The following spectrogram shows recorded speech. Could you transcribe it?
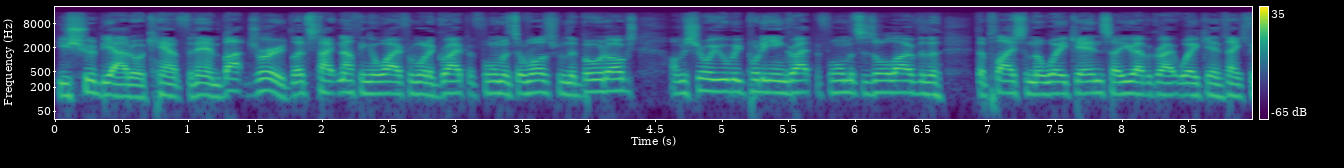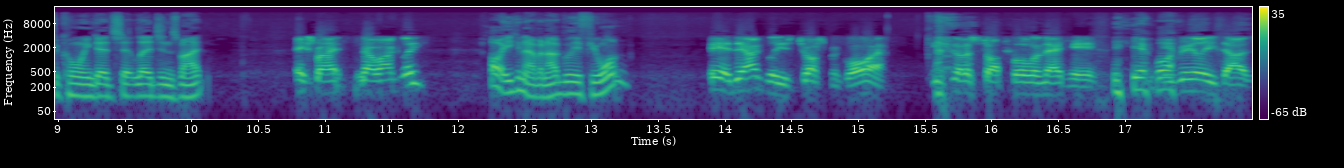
you should be able to account for them. But Drew, let's take nothing away from what a great performance it was from the Bulldogs. I'm sure you'll be putting in great performances all over the, the place on the weekend. So you have a great weekend. Thanks for calling Dead Set Legends, mate. Thanks, mate. No ugly. Oh, you can have an ugly if you want. Yeah, the ugly is Josh McGuire. He's got to stop pulling that hair. Yeah, well- he really does.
